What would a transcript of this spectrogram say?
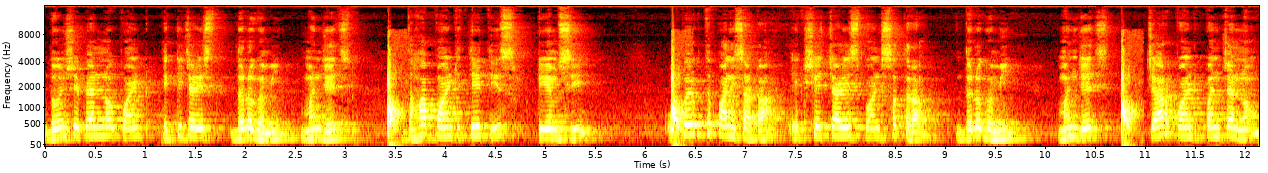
दोनशे ब्याण्णव पॉईंट एक्केचाळीस दलघमी म्हणजेच दहा पॉईंट तेहतीस टी एम सी उपयुक्त पाणीसाठा एकशे चाळीस पॉईंट सतरा दलघमी म्हणजेच चार पॉईंट पंच्याण्णव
